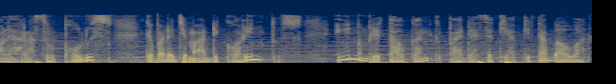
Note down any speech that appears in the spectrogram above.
oleh Rasul Paulus kepada jemaat di Korintus ingin memberitahukan kepada setiap kita bahwa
